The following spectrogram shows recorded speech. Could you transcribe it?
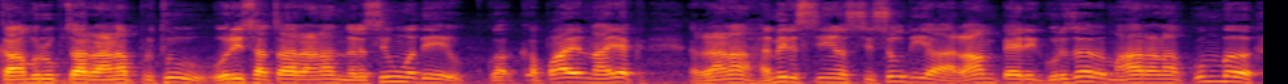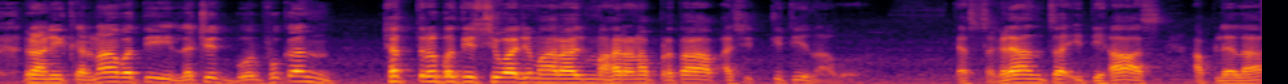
कामरूपचा राणा पृथू ओरिसाचा राणा नरसिंहदेव क- कपाळ नायक राणा हमीरसिंह सिसोदिया राम प्यारी गुर्जर महाराणा कुंभ राणी कर्णावती लचित बोरफुकन छत्रपती शिवाजी महाराज महाराणा प्रताप अशी किती नावं. या सगळ्यांचा इतिहास आपल्याला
